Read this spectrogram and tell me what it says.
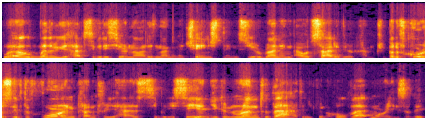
well, whether you have CBDC or not is not going to change things. You're running outside of your country. But of course, if the foreign country has CBDC and you can run to that and you can hold that more easily,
